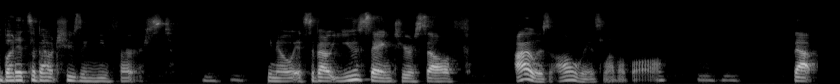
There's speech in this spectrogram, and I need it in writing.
but it's about choosing you 1st mm-hmm. You know, it's about you saying to yourself, I was always lovable. Mm-hmm. That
